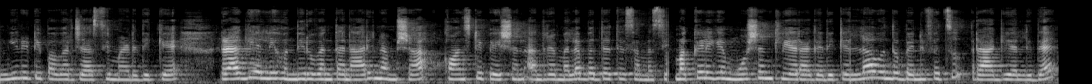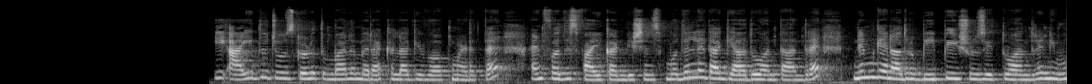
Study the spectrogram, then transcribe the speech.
ಇಮ್ಯುನಿಟಿ ಪವರ್ ಜಾಸ್ತಿ ಮಾಡೋದಿಕ್ಕೆ, ರಾಗಿಯಲ್ಲಿ ಹೊಂದಿರುವಂತ ನಾರಿನಂಶ ಕಾನ್ಸ್ಟಿಪೇಷನ್ ಅಂದ್ರೆ ಮಲಬದ್ಧತೆ ಸಮಸ್ಯೆ ಮಕ್ಕಳಿಗೆ ಮೋಷನ್ ಕ್ಲಿಯರ್ ಆಗೋದಕ್ಕೆ ಎಲ್ಲ ಒಂದು ಬೆನಿಫಿಟ್ಸ್ ರಾಗಿಯಲ್ಲಿದೆ. ಈ ಐದು ಜ್ಯೂಸ್ಗಳು ತುಂಬಾ ಮೆರಾಕಲ್ ಆಗಿ ವರ್ಕ್ ಮಾಡುತ್ತೆ. And for this five conditions ಮೊದಲನೇದಾಗಿ ಯಾವುದು ಅಂತ ಅಂದರೆ, ನಿಮಗೇನಾದರೂ ಬಿ ಪಿ ಇಶ್ಯೂಸ್ ಇತ್ತು ಅಂದರೆ ನೀವು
